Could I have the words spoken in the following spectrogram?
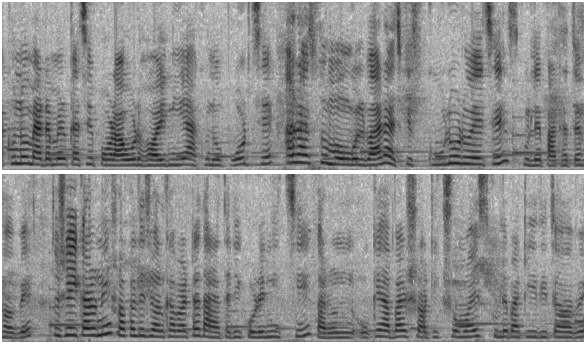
এখনও ম্যাডামের কাছে পড়া ওর হয়নি এখনও পড়ছে। আর আজ তো মঙ্গলবার, আজকে স্কুলও রয়েছে, স্কুলে পাঠাতে হবে। তো সেই কারণেই সকালে জলখাবারটা তাড়াতাড়ি করে নিচ্ছি, কারণ ওকে আবার সঠিক সময়ে স্কুলে পাঠিয়ে দিতে হবে।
